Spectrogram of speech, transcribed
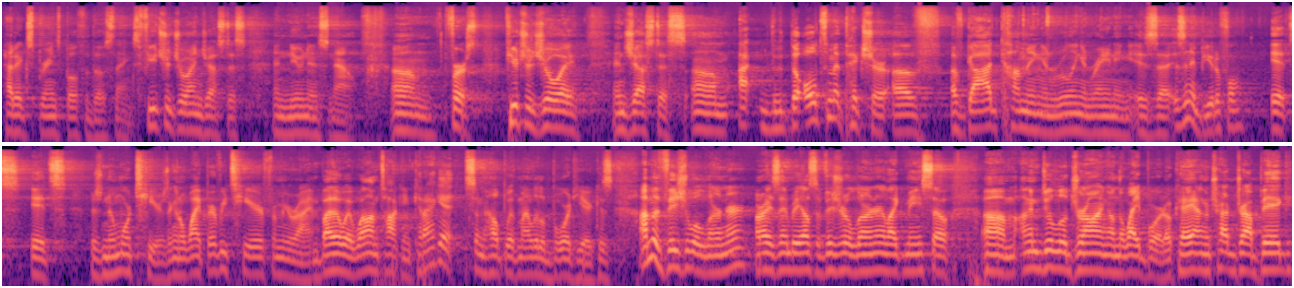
how to experience both of those things future joy and justice, and newness now. Um, first, future joy and justice. Um, I, the, the, ultimate picture of, of God coming and ruling and reigning is, uh, isn't it beautiful? It's, it's, there's no more tears. I'm going to wipe every tear from your eye. And by the way, while I'm talking, can I get some help with my little board here? Because I'm a visual learner. All right, is anybody else a visual learner like me? So um, I'm going to do a little drawing on the whiteboard, okay? I'm going to try to draw big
